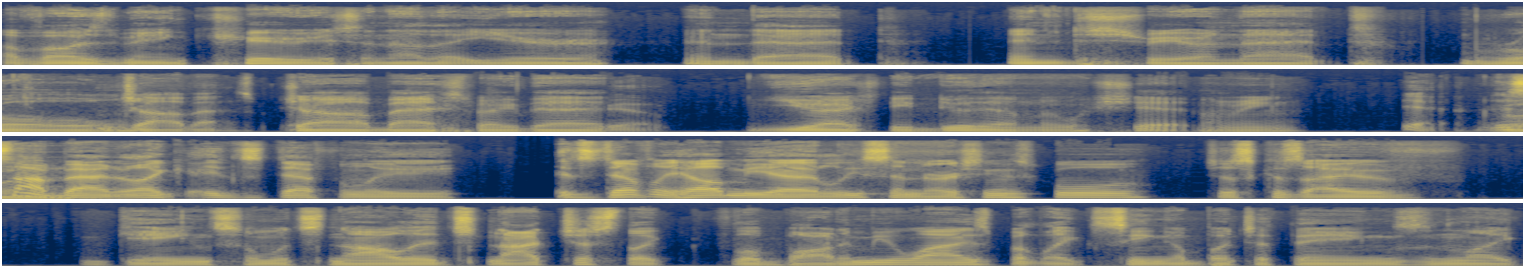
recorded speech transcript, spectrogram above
I've always been curious, and now that you're in that industry or in that role Job aspect. job aspect, that Yeah. you actually do that. I'm like, well, shit. I mean, Yeah, it's not bad. Like it's definitely it's definitely helped me at least in nursing school, just because I've gained so much knowledge, not just like phlebotomy wise, but like seeing a bunch of things and like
